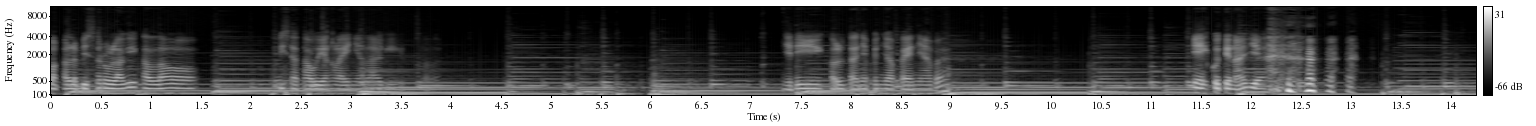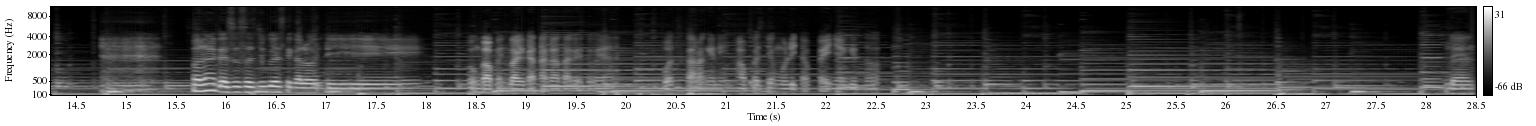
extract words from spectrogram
bakal lebih seru lagi kalau bisa tahu yang lainnya lagi gitu. jadi kalau ditanya pencapaiannya apa ya ikutin aja soalnya agak susah juga sih kalau diungkapin pakai kata-kata gitu ya buat sekarang ini apa sih yang mau dicapainya gitu dan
